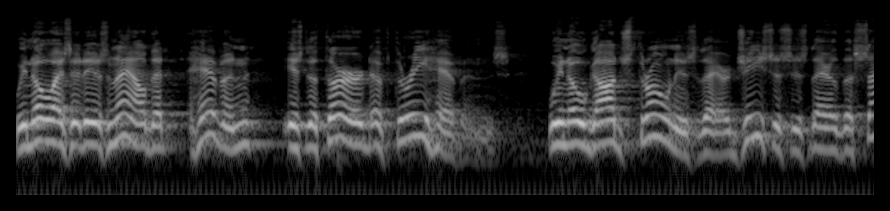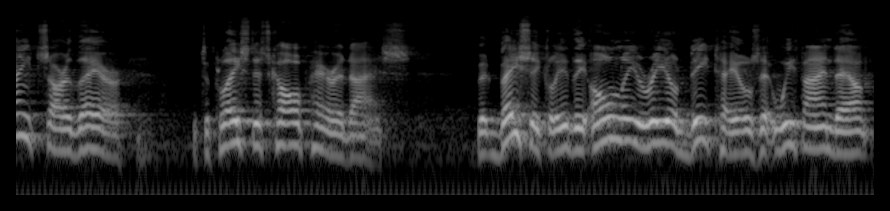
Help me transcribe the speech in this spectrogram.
We know as it is now that heaven is the third of three heavens. We know God's throne is there, Jesus is there, the saints are there. It's a place that's called paradise. But basically, the only real details that we find out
